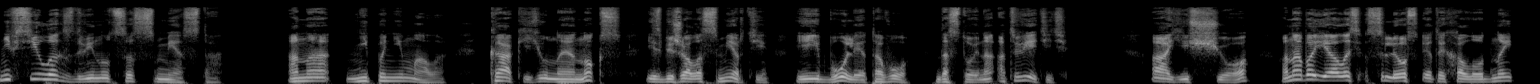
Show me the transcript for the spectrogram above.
не в силах сдвинуться с места. Она не понимала, как юная Нокс избежала смерти и, более того, достойно ответить. А еще она боялась слез этой холодной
